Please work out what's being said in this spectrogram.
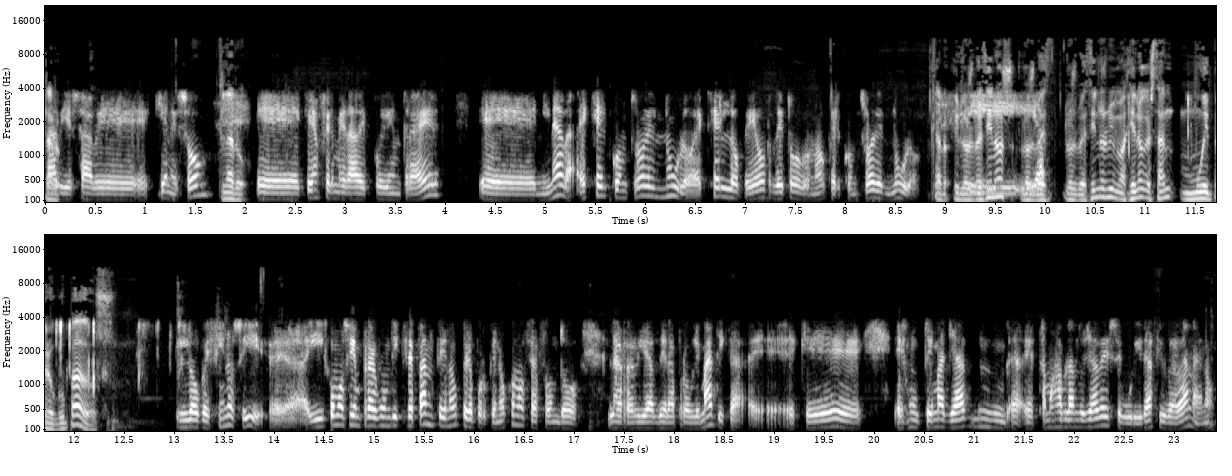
nadie sabe quiénes son, qué enfermedades pueden traer. Eh, ni nada. Es que el control es nulo, es que es lo peor de todo, ¿no? Que el control es nulo. Claro, y los vecinos, los, vecinos me imagino que están muy preocupados. Los vecinos sí, eh, ahí como siempre algún discrepante, ¿no? Pero porque no conoce a fondo la realidad de la problemática. Eh, es que es un tema ya, mm, estamos hablando ya de seguridad ciudadana, ¿no?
